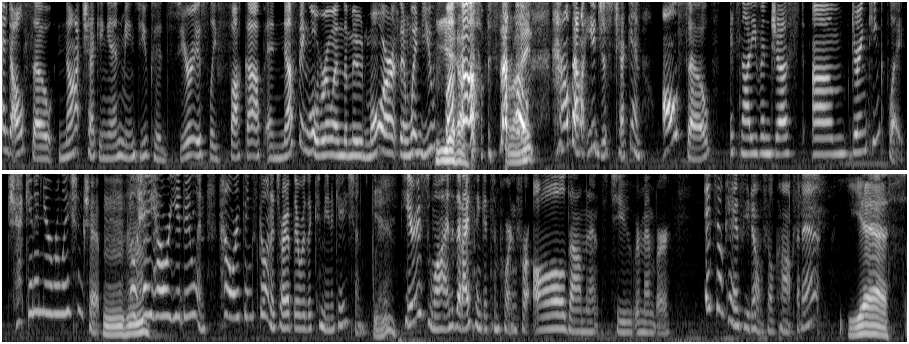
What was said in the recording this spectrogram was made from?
And also, not checking in means you could seriously fuck up, and nothing will ruin the mood more than when you fuck Yeah, up. So, right. how about you just check in? Also, it's not even just um, during kink play. Check in in your relationship. Mm-hmm. Go, hey, how are you doing? How are things going? It's right up there with the communication. Yeah. Here's one that I think it's important for all dominants to remember. It's okay if you don't feel confident. Yes,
